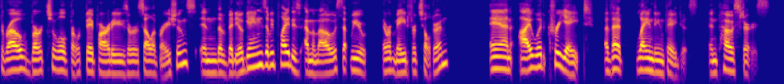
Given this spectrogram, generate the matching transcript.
throw virtual birthday parties or celebrations in the video games that we played, these MMOs that we that were made for children. And I would create event landing pages and posters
